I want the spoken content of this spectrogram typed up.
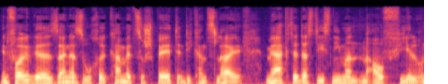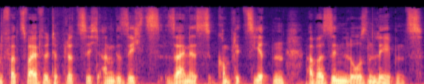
Infolge seiner Suche kam er zu spät in die Kanzlei, merkte, dass dies niemandem auffiel und verzweifelte plötzlich angesichts seines komplizierten, aber sinnlosen Lebens.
